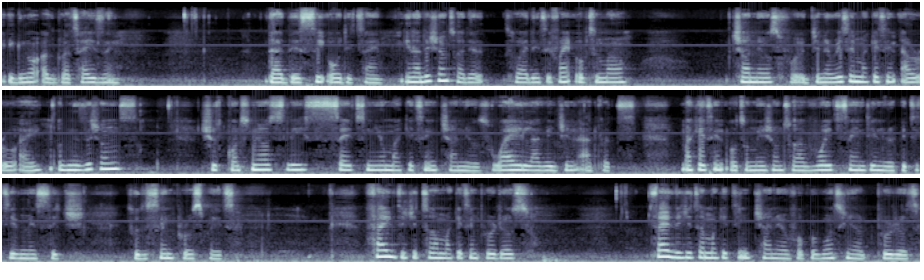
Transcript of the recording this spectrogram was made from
ignore advertising that they see all the time. In addition to, to identifying optimal channels for generating marketing ROI, organizations should continuously set new marketing channels while leveraging adverts marketing automation to avoid sending repetitive message to the same prospects. Five digital marketing products. Five digital marketing channel for promoting your products.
